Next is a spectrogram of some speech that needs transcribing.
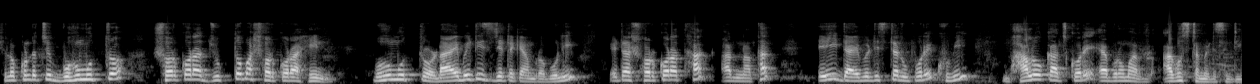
সেই লক্ষণটা হচ্ছে বহুমূত্র শর্করা যুক্ত বা শর্করাহীন। বহুমূত্র, ডায়াবেটিস যেটাকে আমরা বলি, এটা শর্করা থাক আর না থাক, এই ডায়াবেটিসটার উপরে খুবই ভালো কাজ করে অ্যাব্রোমার আগস্টা মেডিসিনটি।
